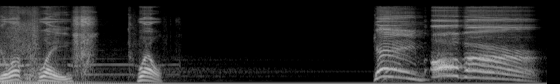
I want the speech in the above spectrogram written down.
Your place, 12th. Game over!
